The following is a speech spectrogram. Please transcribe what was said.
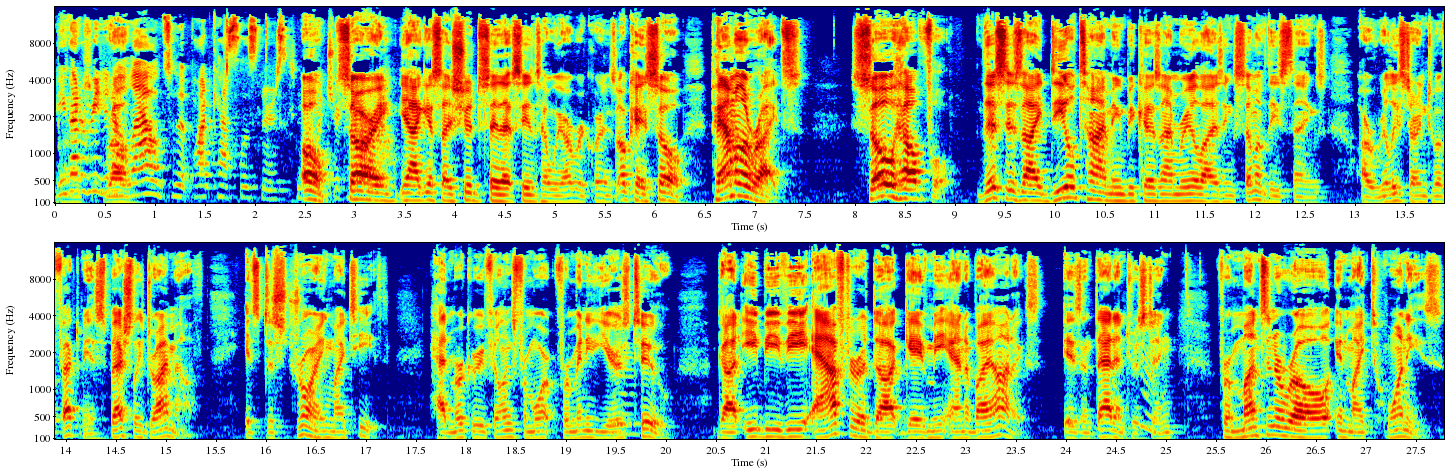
You got to read it Well- out loud so that podcast listeners can Oh, what you're sorry. talking. Yeah, I guess I should say that since how we are recording this. Okay, so Pamela writes, so helpful. This is ideal timing because I'm realizing some of these things are really starting to affect me, especially dry mouth. It's destroying my teeth. Had mercury fillings for more for many years Mm. too. Got EBV after a doc gave me antibiotics. Isn't that interesting? Hmm. for months in a row in my 20s.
